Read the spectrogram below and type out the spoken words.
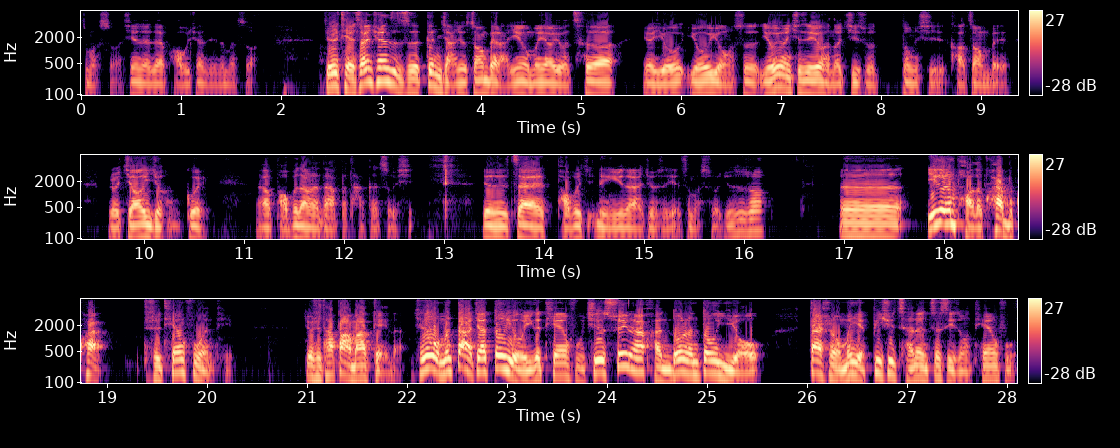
这么说，现在在跑步圈子里这么说。就是铁三圈子是更讲究装备了，因为我们要有车，要游游泳是游泳，其实也有很多技术东西靠装备，比如交易就很贵。然后跑步当然大家不太更熟悉，就是在跑步领域呢，就是也这么说，就是说，呃，一个人跑得快不快是天赋问题。就是他爸妈给的。其实我们大家都有一个天赋。其实虽然很多人都有，但是我们也必须承认这是一种天赋，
